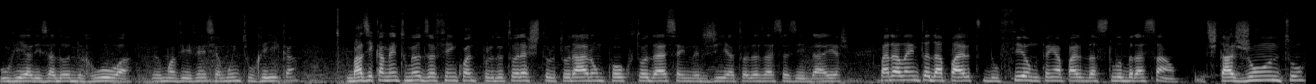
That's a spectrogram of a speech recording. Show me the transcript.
um realizador de rua, uma vivência muito rica. Basicamente, o meu desafio enquanto produtor é estruturar um pouco toda essa energia, todas essas ideias. Para além de toda a parte do filme, tem a parte da celebração, de estar junto,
